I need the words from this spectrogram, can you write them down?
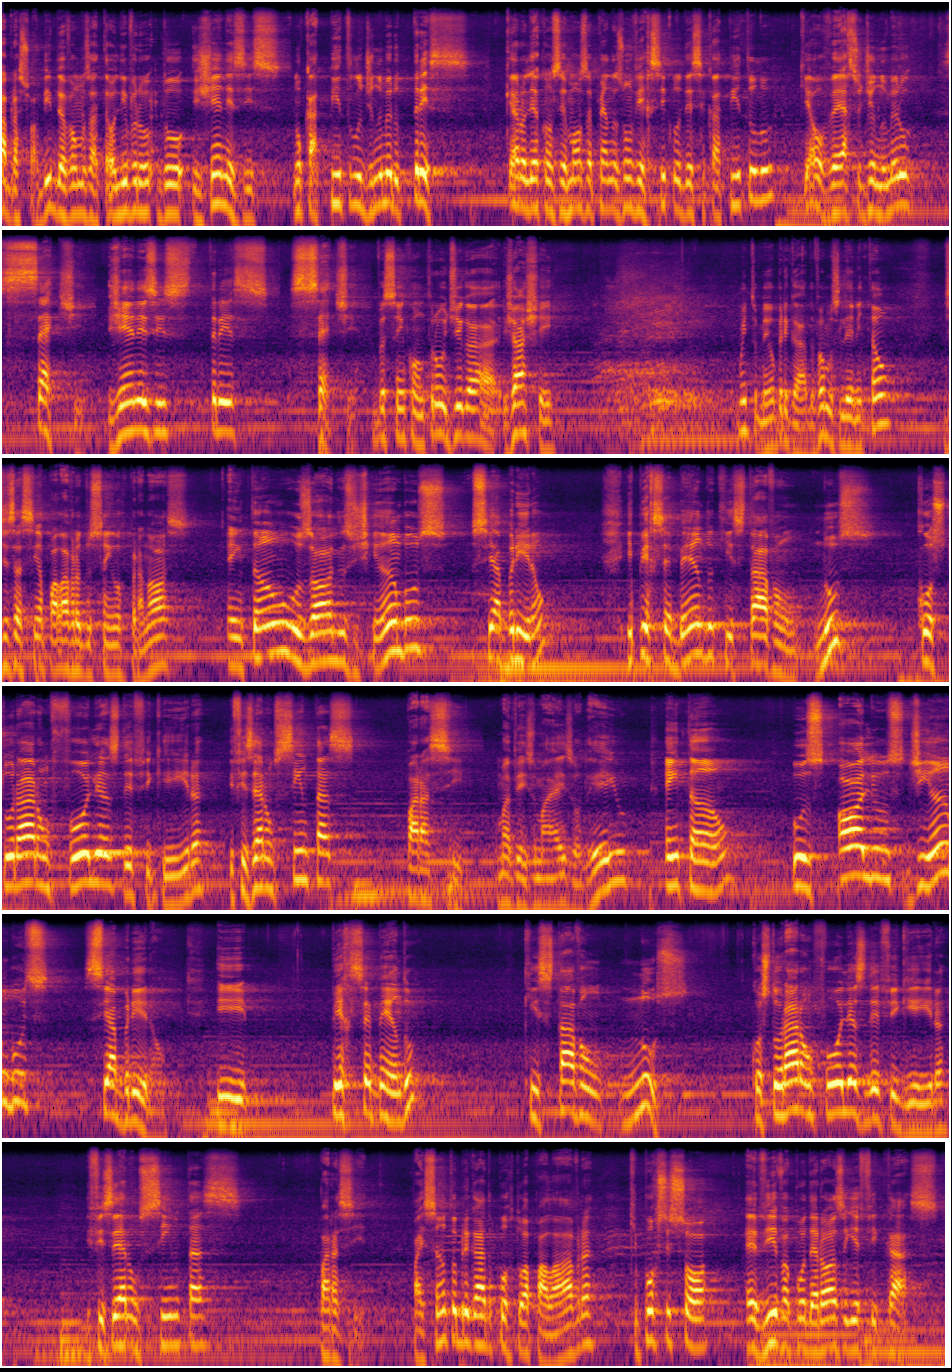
Abra sua Bíblia, vamos até o livro do Gênesis, no capítulo de número 3. Quero ler com os irmãos apenas um versículo desse capítulo, que é o verso de número 7. Gênesis 3, 7. Você encontrou? Diga, já achei. Muito bem, obrigado. Vamos ler então. Diz assim a palavra do Senhor para nós. Então os olhos de ambos se abriram e, percebendo que estavam nus, costuraram folhas de figueira e fizeram cintas para si. Uma vez mais, eu leio. Então os olhos de ambos se abriram e, percebendo que estavam nus, costuraram folhas de figueira e fizeram cintas para si. Pai Santo, obrigado por tua palavra, que por si só é viva, poderosa e eficaz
